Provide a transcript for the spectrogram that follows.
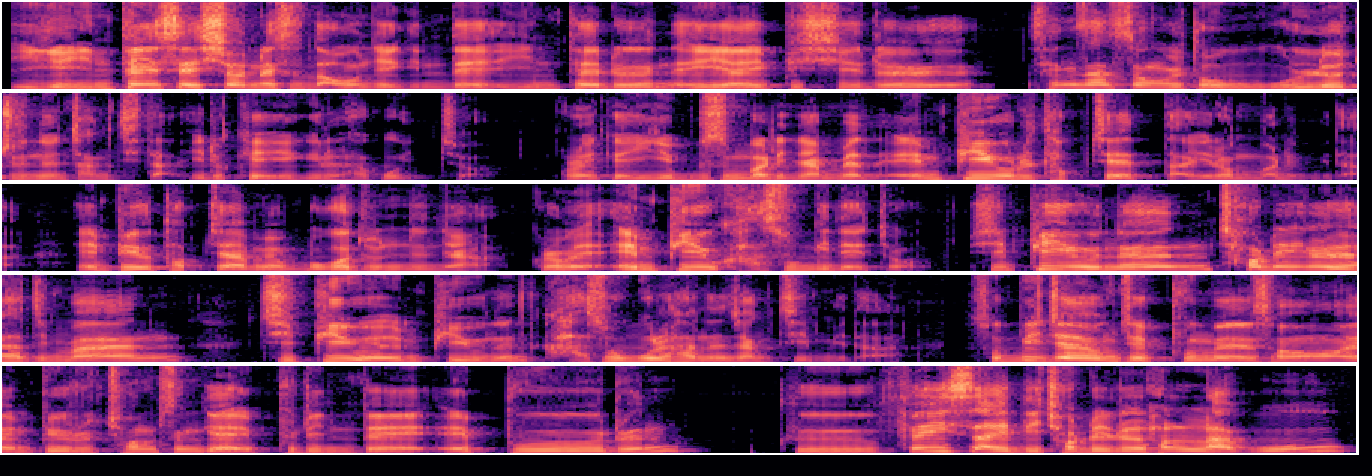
이게 인텔 세션에서 나온 얘기인데 인텔은 AI PC를 생산성을 더욱 올려주는 장치다 이렇게 얘기를 하고 있죠. 그러니까 이게 무슨 말이냐면 NPU를 탑재했다 이런 말입니다. NPU 탑재하면 뭐가 좋느냐? 그러면 NPU 가속이 되죠. CPU는 처리를 하지만 GPU, NPU는 가속을 하는 장치입니다. 소비자용 제품에서 NPU를 처음 쓴 게 애플인데 애플은 그 페이스 아이디 처리를 하려고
